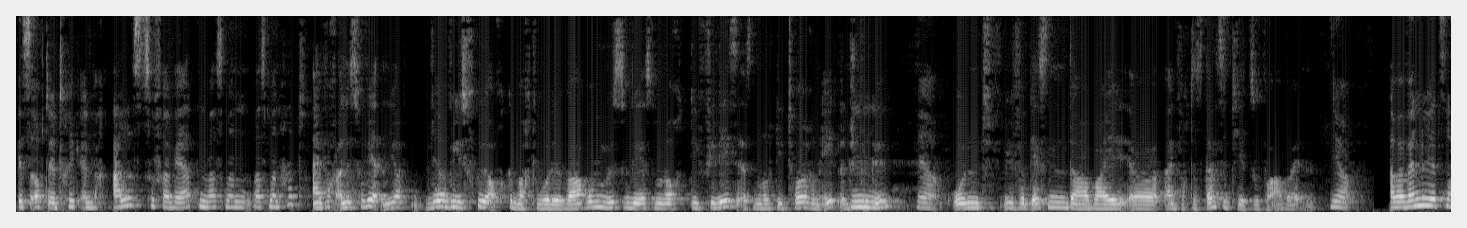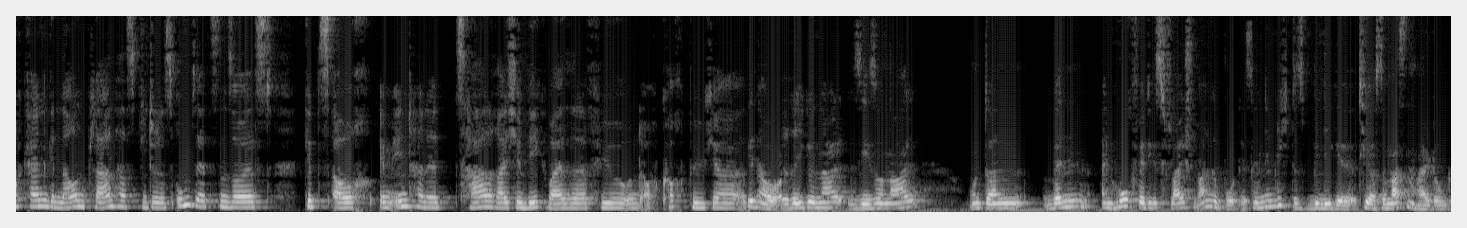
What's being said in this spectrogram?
ist auch der Trick, einfach alles zu verwerten, was man, was man hat. Einfach alles verwerten, ja. So wie es früher auch gemacht wurde. Warum müssen wir jetzt nur noch die Filets essen, nur noch die teuren, edlen Stücke? ja. Und wir vergessen dabei, äh, einfach das ganze Tier zu verarbeiten. Ja. Aber wenn du jetzt noch keinen genauen Plan hast, wie du das umsetzen sollst, gibt's auch im Internet zahlreiche Wegweiser dafür und auch Kochbücher. Genau, regional, saisonal. Und dann, wenn ein hochwertiges Fleisch im Angebot ist, dann nimm nicht das billige Tier aus der Massenhaltung,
